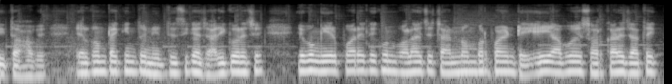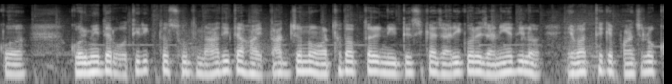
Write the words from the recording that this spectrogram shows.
দিতে হবে। এরকমটা কিন্তু নির্দেশিকা জারি করেছে এবং এরপরে দেখুন বলা হয়েছে চার নম্বর পয়েন্টে, এই আবহে সরকারে যাতে কর্মীদের অতিরিক্ত সুদ না দিতে হয়, তার জন্য অর্থ দপ্তরের নির্দেশিকা জারি করে জানিয়ে দিল, এবার থেকে পাঁচ লক্ষ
